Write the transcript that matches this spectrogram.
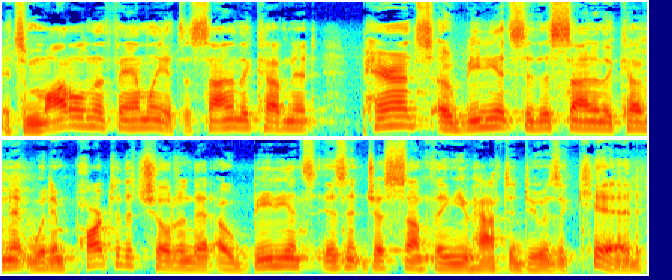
It's modeled in the family, it's a sign of the covenant. Parents' obedience to this sign of the covenant would impart to the children that obedience isn't just something you have to do as a kid,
